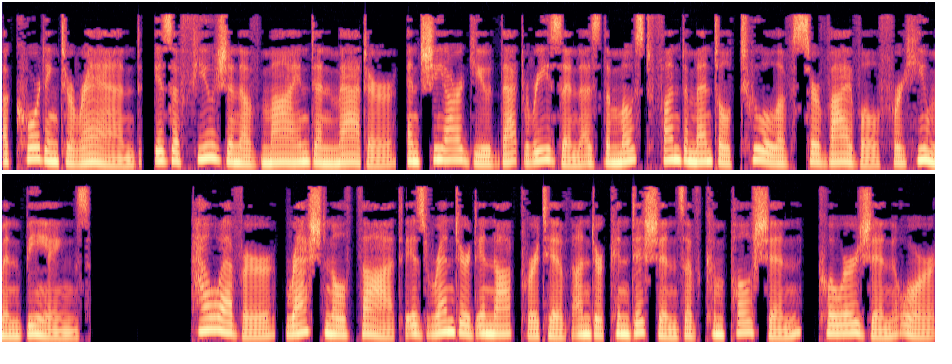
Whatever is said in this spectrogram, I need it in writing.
according to Rand, is a fusion of mind and matter, and she argued that reason is the most fundamental tool of survival for human beings. However, rational thought is rendered inoperative under conditions of compulsion, coercion or,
